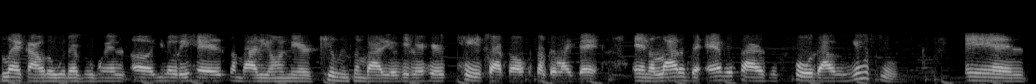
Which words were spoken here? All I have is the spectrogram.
blackout or whatever when uh you know they had somebody on there killing somebody or getting their hair head chopped off or something like that. And a lot of the advertisers pulled out of YouTube. And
